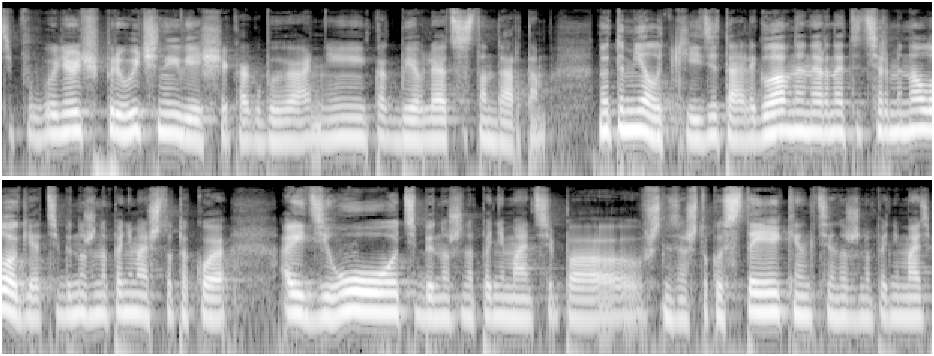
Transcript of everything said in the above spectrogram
Типа, не очень привычные вещи, как бы, они как бы являются стандартом. Но это мелкие детали. Главное, наверное, это терминология. Тебе нужно понимать, что такое IDO, тебе нужно понимать, типа, что, не знаю, что такое стейкинг, тебе нужно понимать,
